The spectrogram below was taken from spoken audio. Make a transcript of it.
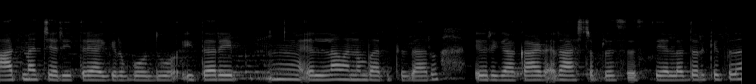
ಆತ್ಮಚರಿತ್ರೆ ಆಗಿರ್ಬೋದು, ಇತರೆ ಎಲ್ಲವನ್ನು ಬರೆದಿದ್ದಾರೆ, ಇವರಿಗೆ ಅಕಾಡ ರಾಷ್ಟ್ರ ಪ್ರಶಸ್ತಿ ಎಲ್ಲ ದೊರಕಿತದ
